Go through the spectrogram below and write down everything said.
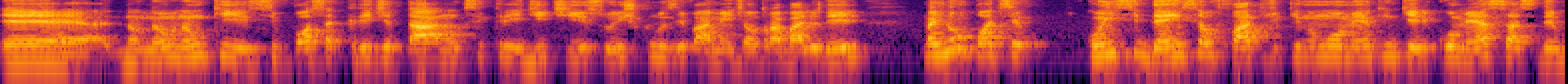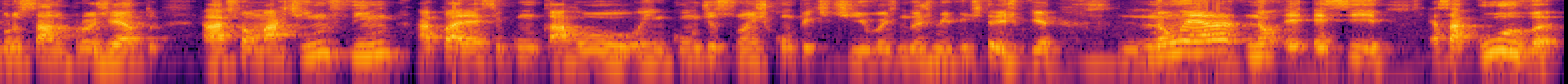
é, não, não, não que se possa acreditar, não que se acredite isso exclusivamente ao trabalho dele, mas não pode ser coincidência o fato de que no momento em que ele começa a se debruçar no projeto, a Aston Martin, enfim, aparece com um carro em condições competitivas em 2023, porque não era não, esse essa curva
